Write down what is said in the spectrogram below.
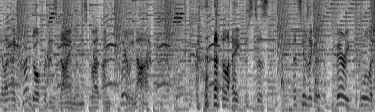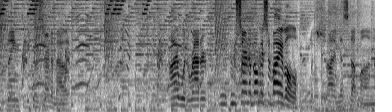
Yeah, like, I could go for these diamonds, but I'm clearly not. like, this just... That seems like a very foolish thing to be concerned about. I would rather be concerned about my survival, which I missed up on.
